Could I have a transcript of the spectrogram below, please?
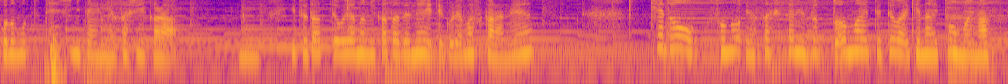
子供って天使みたいに優しいから、うん、いつだって親の味方でねいてくれますからね。けどその優しさにずっと甘えててはいけないと思います。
